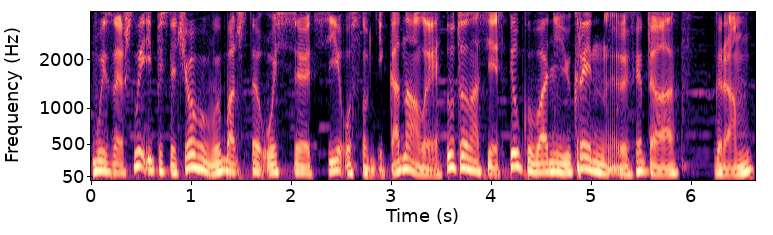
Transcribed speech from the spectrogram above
Ви зайшли, і після чого ви бачите ось е, ці основні канали. Тут у нас є спілкування Ukraine GTA, Грам,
